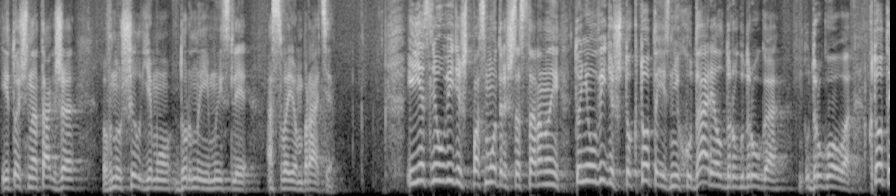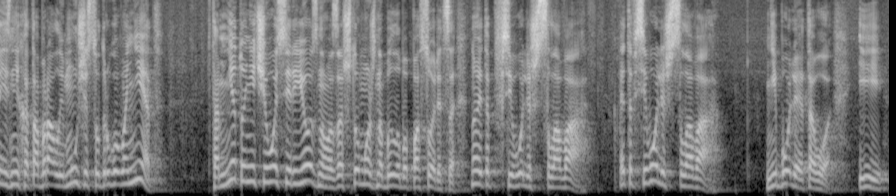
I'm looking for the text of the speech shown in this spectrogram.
и точно так же внушил ему дурные мысли о своем брате. И если увидишь, посмотришь со стороны, то не увидишь, что кто-то из них ударил друг друга, другого, кто-то из них отобрал имущество другого. Нет. Там нету ничего серьезного, за что можно было бы поссориться. Но это всего лишь слова. Это всего лишь слова. Не более того. И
